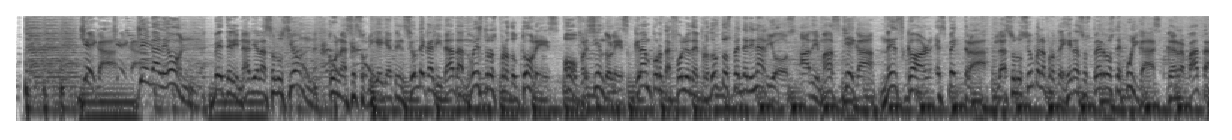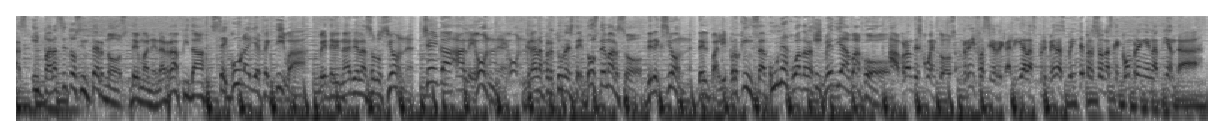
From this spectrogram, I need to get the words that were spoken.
Llega, llega León, Veterinaria La Solución, con asesoría y atención de calidad a nuestros productores, ofreciéndoles gran portafolio de productos veterinarios. Además llega Nesgar Spectra, la solución para proteger a sus perros de pulgas, garrapatas y parásitos internos de manera rápida, segura y efectiva. Veterinaria La Solución llega a León. Gran apertura este 2 de marzo. Dirección del Palipro Quinza, una cuadra y media abajo. Habrán descuentos, rifas y regalía a las primeras 20 personas que compren en la tienda.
